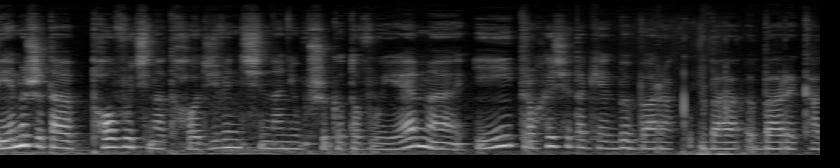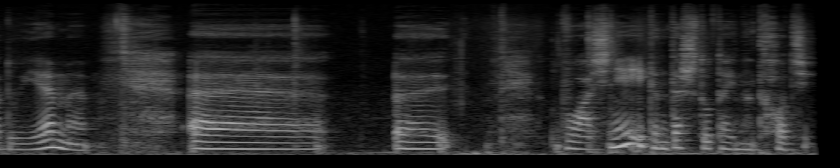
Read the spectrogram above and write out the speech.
wiemy, że ta powódź nadchodzi, więc się na nią przygotowujemy i trochę się tak jakby barak, ba, barykadujemy. E, e, właśnie i ten też tutaj nadchodzi.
